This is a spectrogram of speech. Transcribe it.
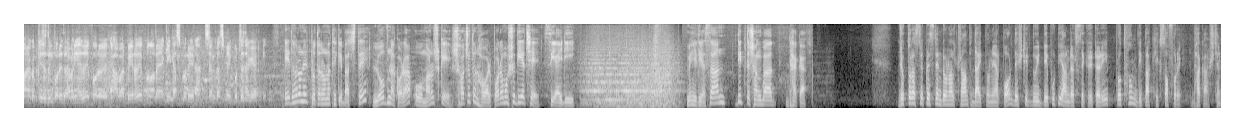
মনে করেন কিছুদিন পরে জামিন হয়ে যায় পরে আবার বের হয়ে পুনরায় একই কাজ করে এরা সেম কাজটাই করতে থাকে আর কি। এ ধরনের প্রতারণা থেকে বাঁচতে লোভ না করা ও মানুষকে সচেতন হওয়ার পরামর্শ দিয়েছে সিআইডি। মেহেদি হাসান দীপ্ত সংবাদ ঢাকা। যুক্তরাষ্ট্রের প্রেসিডেন্ট ডোনাল্ড ট্রাম্প দায়িত্ব নেওয়ার পর দেশটির দুই ডেপুটি আন্ডার সেক্রেটারি প্রথম দ্বিপাক্ষিক সফরে ঢাকা আসছেন।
